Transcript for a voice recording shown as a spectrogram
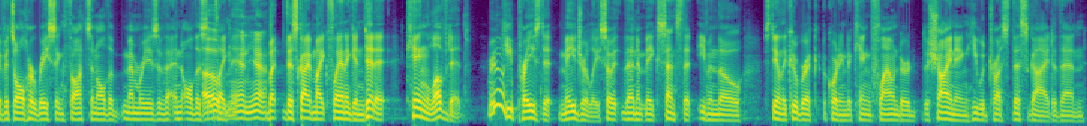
if it's all her racing thoughts and all the memories of that and all this? Oh, it's like, man, yeah. But this guy Mike Flanagan did it. King loved it. Really? He praised it majorly. So it, then it makes sense that even though Stanley Kubrick, according to King, floundered The Shining, he would trust this guy to then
